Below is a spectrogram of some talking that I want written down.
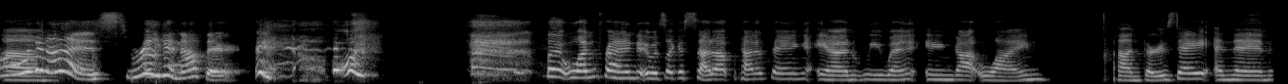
Oh, look Um, at us. We're really getting out there. but one friend, it was like a setup kind of thing. And we went and got wine on Thursday. And then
